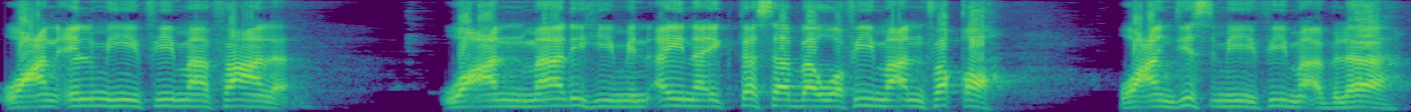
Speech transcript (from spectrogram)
وعن علمه فيما فعل وعن ماله من أين اكتسب وفيما أنفقه وعن جسمه فيما أبلاه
